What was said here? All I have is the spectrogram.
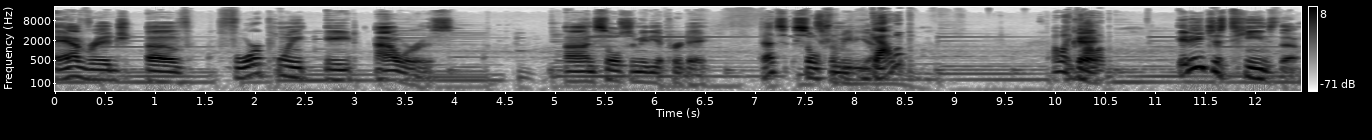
average of 4.8 hours on social media per day. That's social media. Gallup? I like Okay. Gallup. It ain't just teens though.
